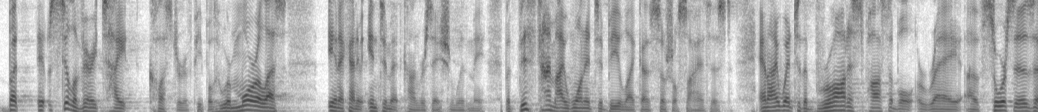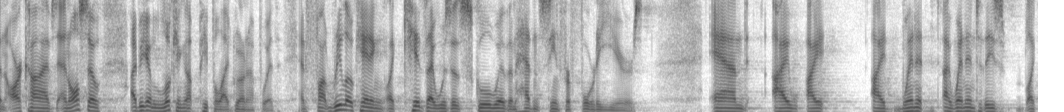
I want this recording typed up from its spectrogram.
But it was still a very tight cluster of people who were more or less in a kind of intimate conversation with me. But this time I wanted to be like a social scientist. And I went to the broadest possible array of sources and archives. And also, I began looking up people I'd grown up with and relocating like kids I was at school with and hadn't seen for 40 years. And I, I, I, went, it, I went into these like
